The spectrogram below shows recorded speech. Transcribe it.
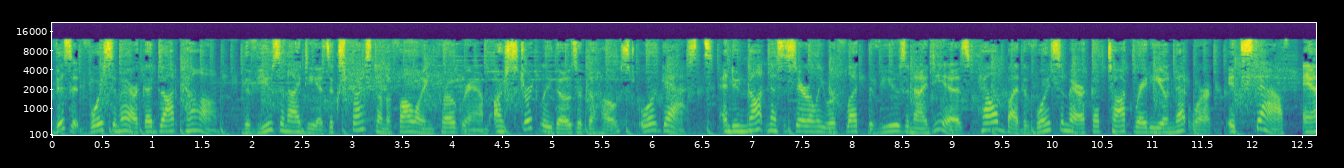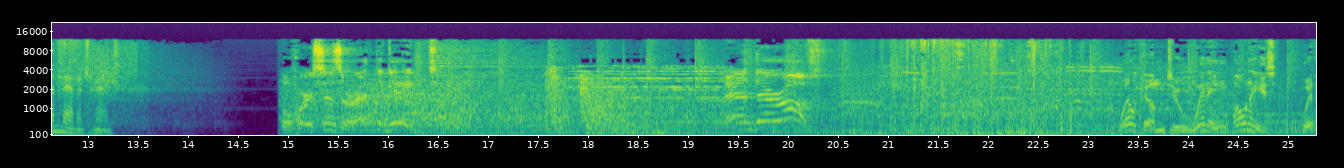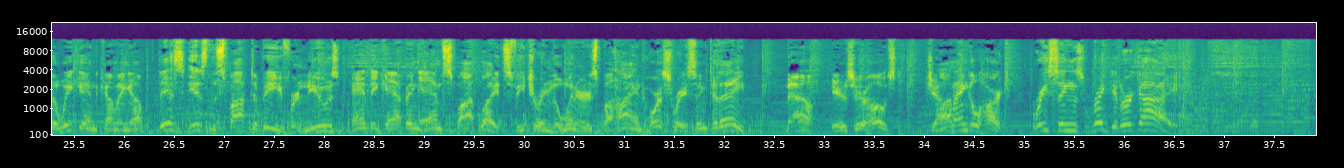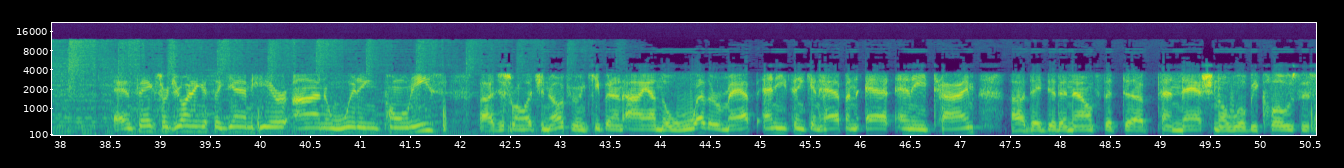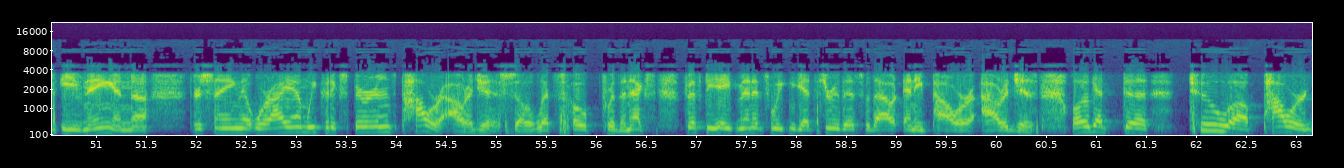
Visit VoiceAmerica.com. The views and ideas expressed on the following program are strictly those of the host or guests and do not necessarily reflect the views and ideas held by the Voice America Talk Radio Network, its staff, and management. The horses are at the gate. And they're off. Welcome to Winning Ponies. With a weekend coming up, this is the spot to be for news, handicapping, and spotlights featuring the winners behind horse racing today. Now, here's your host, John Englehart, racing's regular guy. And thanks for joining us again here on Winning Ponies. I uh, just want to let you know if you've been keeping an eye on the weather map, anything can happen at any time. Uh, they did announce that uh, Penn National will be closed this evening, and uh, they're saying that where I am, we could experience power outages. So let's hope for the next 58 minutes we can get through this without any power outages. Well, we've got uh, two uh,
